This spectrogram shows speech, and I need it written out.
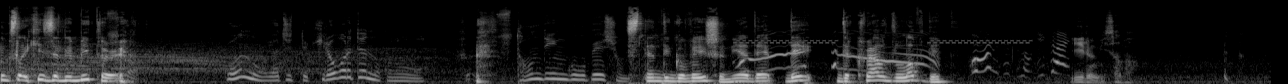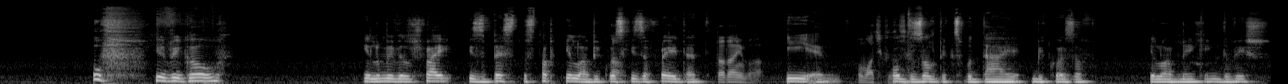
Looks like he's an emitter. Standing ovation. Yeah, they, they, the crowd loved it. Oof, here we go. Illumi will try his best to stop Killua because he's afraid that he and all the Zoldycks would die because of Killua making the wish.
